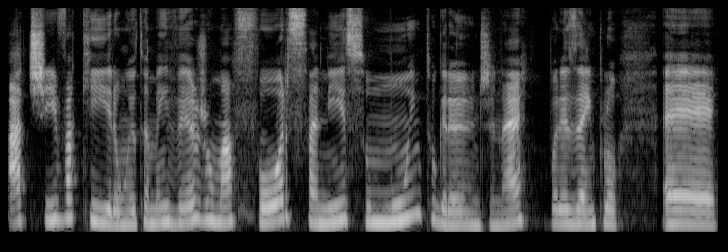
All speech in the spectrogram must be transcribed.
ativa Quiron. Eu também vejo uma força nisso muito grande, né? Por exemplo, é,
